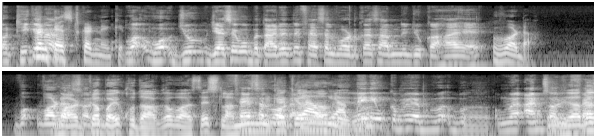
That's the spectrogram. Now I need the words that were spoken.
और ठीक है ना? कंटेस्ट करने के लिए? वो- वो जो जैसे वो बता रहे थे फैसल वोडका साहब ने जो कहा है वाडा। वो- कप वार्ड का भाई खुदा का वास्ते इस्लामी मुल्क का क्या नाम ले नहीं रहे नहीं आई एम सॉरी ज़्यादा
